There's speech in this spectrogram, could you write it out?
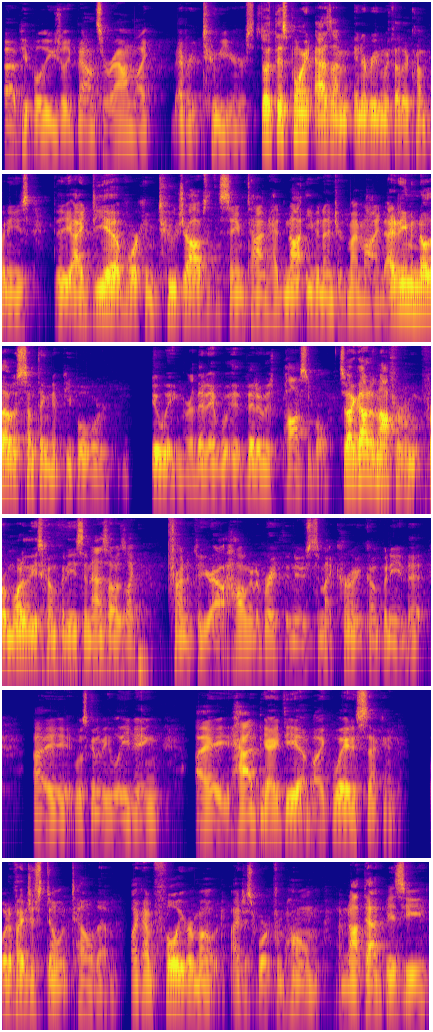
Uh, people usually bounce around like every two years. So at this point, as I'm interviewing with other companies, the idea of working two jobs at the same time had not even entered my mind. I didn't even know that was something that people were doing or that it that it was possible. So I got an offer from, from one of these companies, and as I was like trying to figure out how I'm going to break the news to my current company that I was going to be leaving, I had the idea of like, wait a second, what if I just don't tell them? Like I'm fully remote. I just work from home. I'm not that busy,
